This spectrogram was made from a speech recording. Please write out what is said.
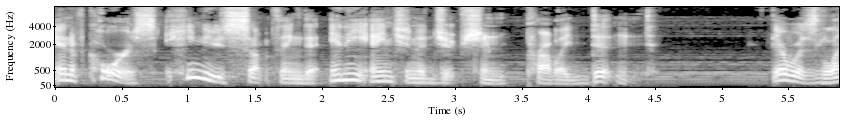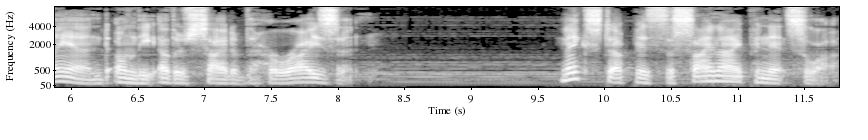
And of course, he knew something that any ancient Egyptian probably didn't. There was land on the other side of the horizon. Next up is the Sinai Peninsula,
